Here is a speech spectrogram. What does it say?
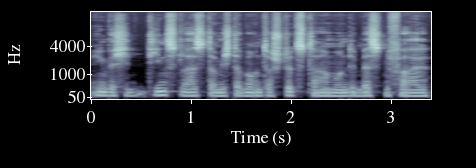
irgendwelche Dienstleister mich dabei unterstützt haben und im besten Fall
